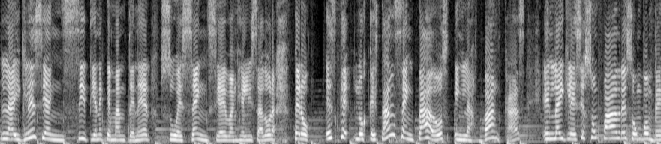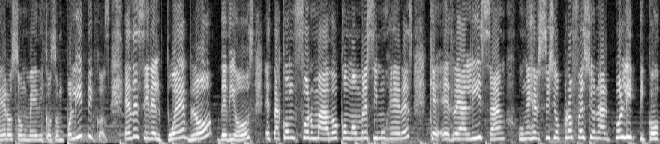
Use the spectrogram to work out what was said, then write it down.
la iglesia en sí tiene que mantener su esencia evangelizadora, pero es que los que están sentados en las bancas, en la iglesia son padres, son bomberos, son médicos, son políticos. Es decir, el pueblo de Dios está conformado con hombres y mujeres que eh, realizan un ejercicio profesional político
